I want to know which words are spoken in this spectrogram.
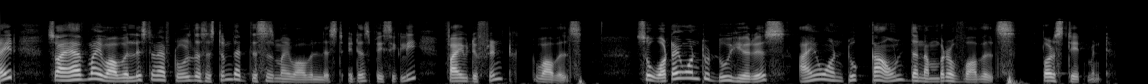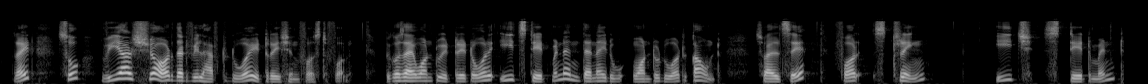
right so I have my vowel list and I've told the system that this is my vowel list it is basically five different vowels so what I want to do here is I want to count the number of vowels per statement right? So we are sure that we'll have to do a iteration first of all, because I want to iterate over each statement and then I do want to do a count. So I'll say for string each statement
